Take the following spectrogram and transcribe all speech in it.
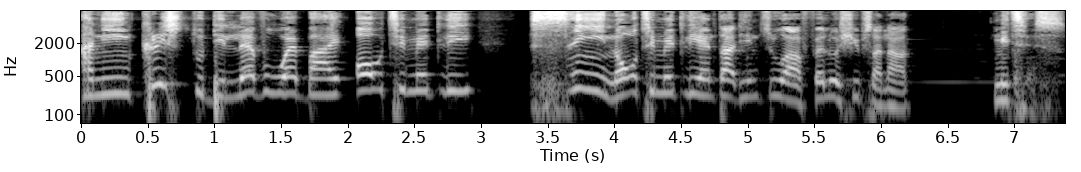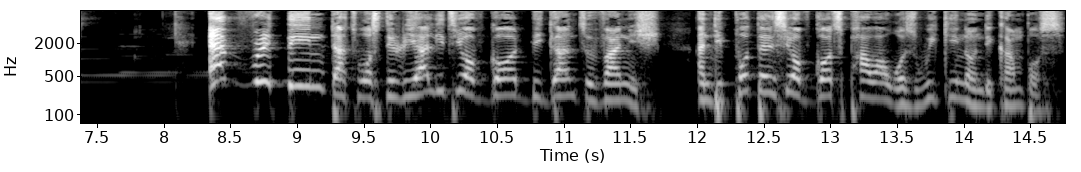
And it increased to the level whereby ultimately sin ultimately entered into our fellowships and our meetings. Everything that was the reality of God began to vanish, and the potency of God's power was weakened on the campus.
